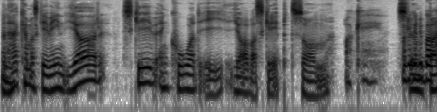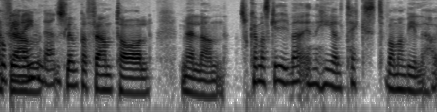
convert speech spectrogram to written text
Men här kan man skriva in, gör, skriv en kod i JavaScript som bara slumpar fram, in den. slumpar fram tal mellan, så kan man skriva en hel text vad man vill ha,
